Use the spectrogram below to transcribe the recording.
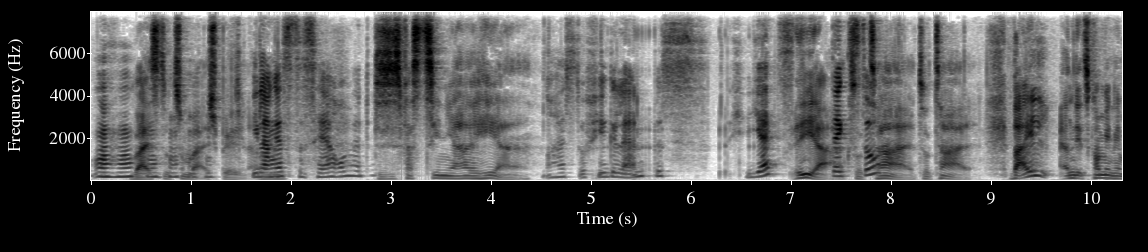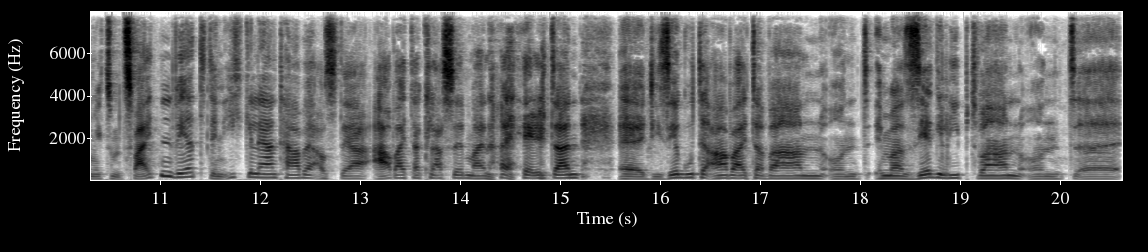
weißt du zum Beispiel. Wie lange ist das her, Robert? Das ist fast zehn Jahre her. Hast du viel gelernt bis jetzt? Ja, denkst du? total, total. Weil, und jetzt komme ich nämlich zum zweiten Wert, den ich gelernt habe aus der Arbeiterklasse meiner Eltern, äh, die sehr gute Arbeiter waren und immer sehr geliebt waren und äh,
